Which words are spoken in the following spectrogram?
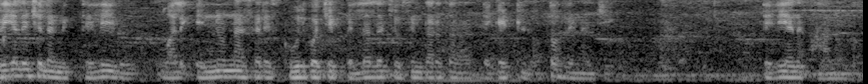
really children మీకు తెలియదు వాళ్ళకి ఎన్నున్నా సరే స్కూల్కి వచ్చి పిల్లల్లో చూసిన తర్వాత they get lot of energy తెలియని ఆనందం.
